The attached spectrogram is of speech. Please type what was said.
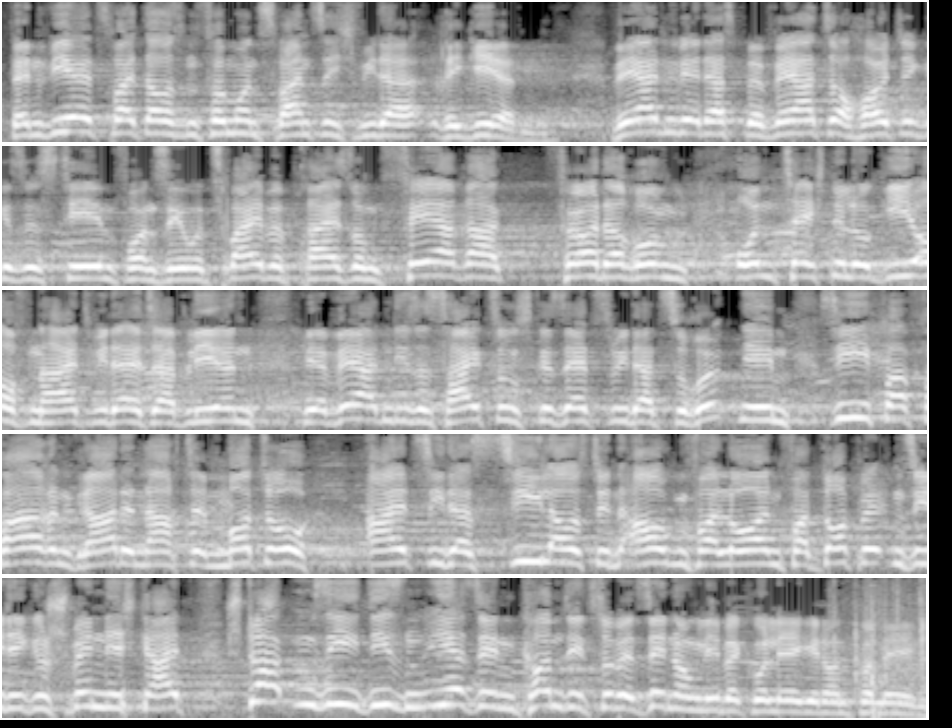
wenn wir 2025 wieder regieren, werden wir das bewährte heutige System von CO2-Bepreisung, fairer Förderung und Technologieoffenheit wieder etablieren. Wir werden dieses Heizungsgesetz wieder zurücknehmen. Sie verfahren gerade nach dem Motto, als Sie das Ziel aus den Augen verloren, verdoppelten Sie die Geschwindigkeit. Stoppen Sie diesen Irrsinn. Kommen Sie zur Besinnung, liebe Kolleginnen und Kollegen.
